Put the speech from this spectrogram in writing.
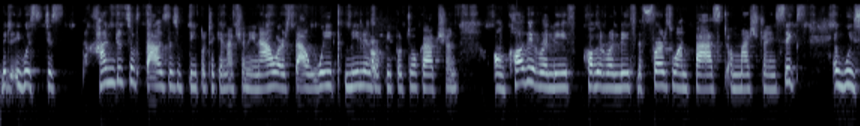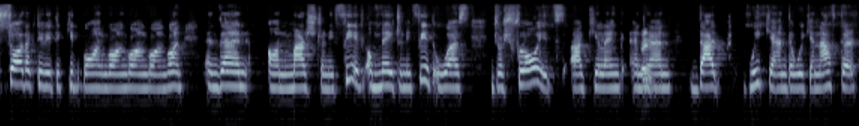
but it was just hundreds of thousands of people taking action in hours that week. Millions of people took action on COVID relief. COVID relief, the first one passed on March 26th, and we saw the activity keep going, going, going, going, going, and then on March 25th, on May 25th, was George Floyd's uh, killing, and right. then that weekend, the weekend after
